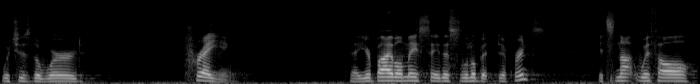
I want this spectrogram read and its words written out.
which is the word praying. Now, your Bible may say this a little bit different. It's not with all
